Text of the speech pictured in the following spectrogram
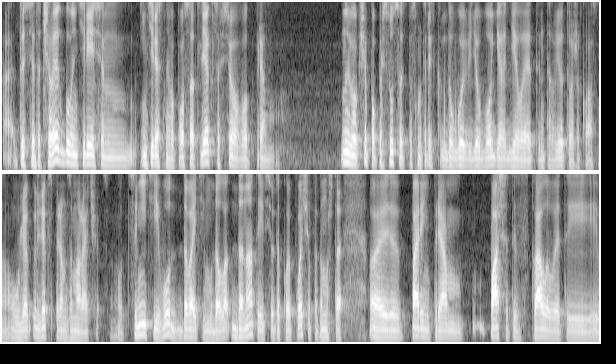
А, то есть этот человек был интересен, интересный вопрос от Лекса, все вот прям ну и вообще поприсутствовать, посмотреть, как другой видеоблогер делает интервью, тоже классно. У Лекс прям заморачивается. Вот, цените его, давайте ему донаты и все такое прочее, потому что э, парень прям пашет и вкалывает, и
